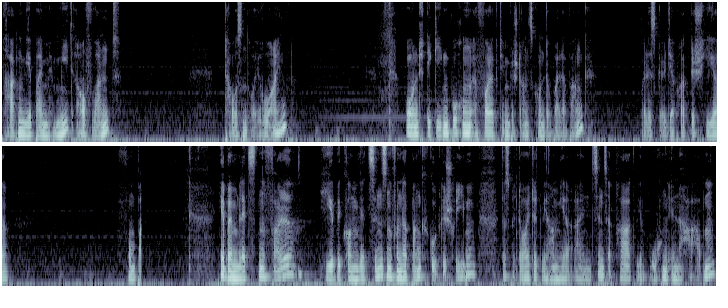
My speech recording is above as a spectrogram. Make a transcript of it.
tragen wir beim Mietaufwand 1000 Euro ein und die Gegenbuchung erfolgt im Bestandskonto bei der Bank, weil das Geld ja praktisch hier vom Bank. Hier beim letzten Fall hier bekommen wir Zinsen von der Bank gut geschrieben. Das bedeutet, wir haben hier einen Zinsertrag, wir buchen in Haben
